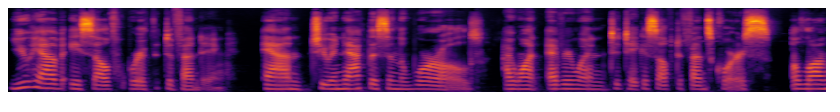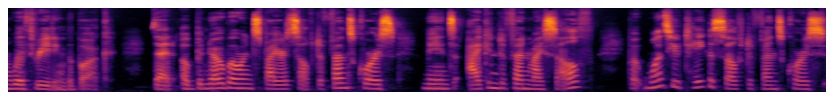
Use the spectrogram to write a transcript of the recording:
You have a self worth defending. And to enact this in the world, I want everyone to take a self defense course along with reading the book. That a bonobo inspired self defense course means I can defend myself. But once you take a self defense course,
